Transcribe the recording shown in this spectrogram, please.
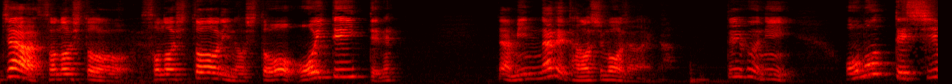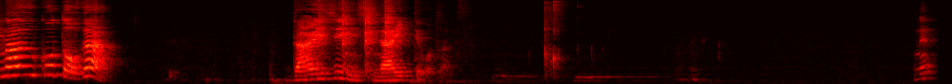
じゃあその人その一人の人を置いていってねじゃあみんなで楽しもうじゃないかっていうふうに思ってしまうことが大事にしないってことなんです。ね。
